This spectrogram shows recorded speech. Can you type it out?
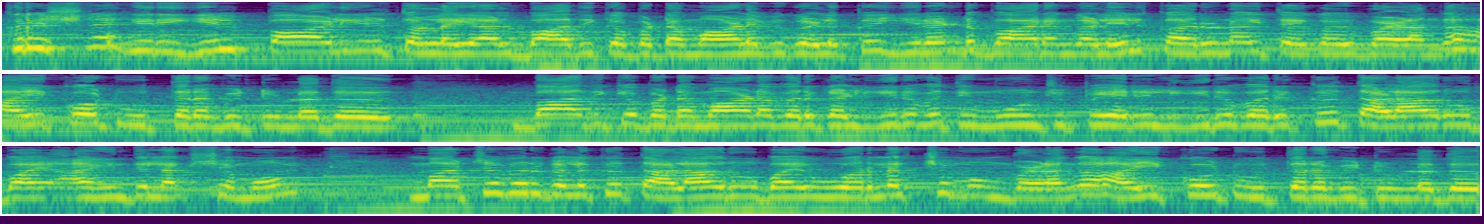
கிருஷ்ணகிரியில் பாலியல் தொல்லையால் பாதிக்கப்பட்ட மாணவிகளுக்கு இரண்டு வாரங்களில் கருணை தொகை வழங்க ஹைகோர்ட் உத்தரவிட்டுள்ளது. பாதிக்கப்பட்ட மாணவர்கள் இருபத்தி மூன்று பேரில் இருவருக்கு தலா ரூபாய் ஐந்து லட்சமும் மற்றவர்களுக்கு தலா ரூபாய் ஒரு லட்சமும் வழங்க ஹைகோர்ட் உத்தரவிட்டுள்ளது.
